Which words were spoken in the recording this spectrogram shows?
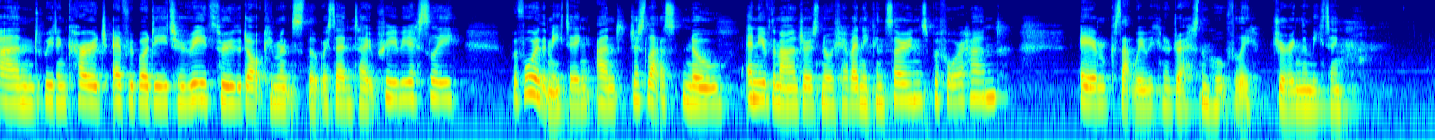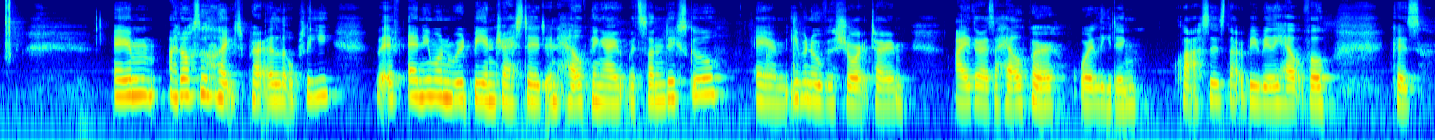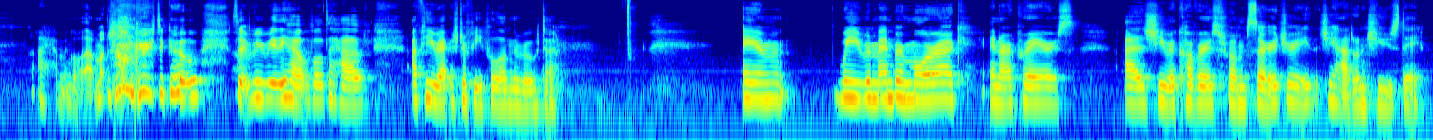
and we'd encourage everybody to read through the documents that were sent out previously before the meeting and just let us know, any of the managers know if you have any concerns beforehand, because um, that way we can address them hopefully during the meeting. Um, I'd also like to put a little plea that if anyone would be interested in helping out with Sunday school, um, even over the short term, either as a helper or leading classes, that would be really helpful because I haven't got that much longer to go, so it'd be really helpful to have a few extra people on the rota. Um, we remember Morag in our prayers as she recovers from surgery that she had on Tuesday.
